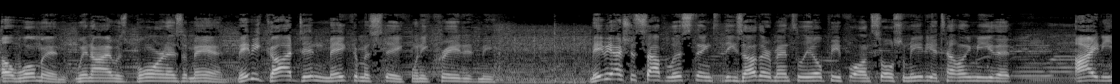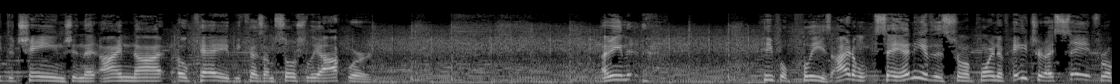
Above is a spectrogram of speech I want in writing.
a woman when I was born as a man. Maybe God didn't make a mistake when He created me. Maybe I should stop listening to these other mentally ill people on social media telling me that I need to change and that I'm not okay because I'm socially awkward. I mean, people, please, I don't say any of this from a point of hatred. I say it from a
